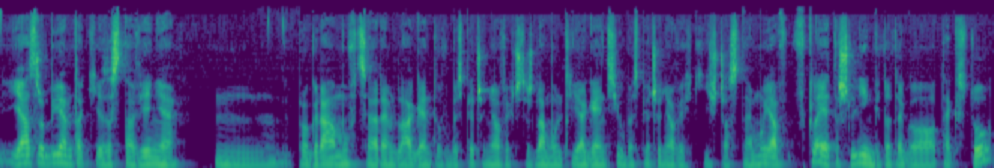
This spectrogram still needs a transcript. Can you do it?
Ja zrobiłem takie zestawienie mm, programów CRM dla agentów ubezpieczeniowych, czy też dla multiagencji ubezpieczeniowych jakiś czas temu. Ja wkleję też link do tego tekstu.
